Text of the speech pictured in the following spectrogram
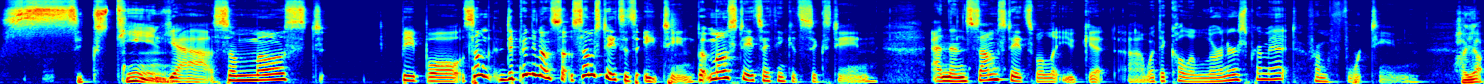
16 Yeah, so most people, some depending on some, some states, it's 18, but most states, I think it's 16. And then some states will let you get uh, what they call a learner's permit from 14. 早っ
